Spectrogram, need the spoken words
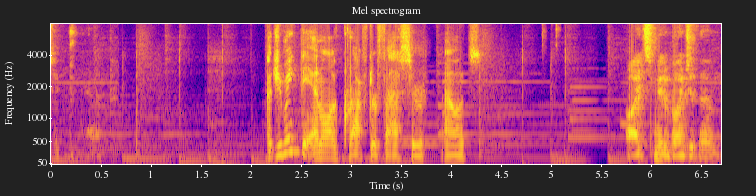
check the map. How'd you make the analog crafter faster, Alex? Oh, I just made a bunch of them.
